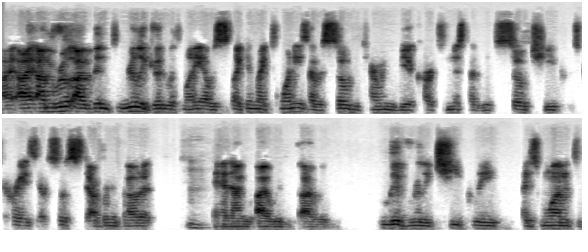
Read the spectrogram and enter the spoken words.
i, I i'm real i've been really good with money i was like in my 20s i was so determined to be a cartoonist i lived so cheap it was crazy i was so stubborn about it Mhm. and i i would i would live really cheaply i just wanted to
